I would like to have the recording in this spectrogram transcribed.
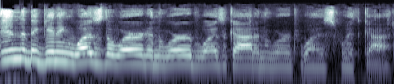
In the beginning was the Word, and the Word was God, and the Word was with God.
